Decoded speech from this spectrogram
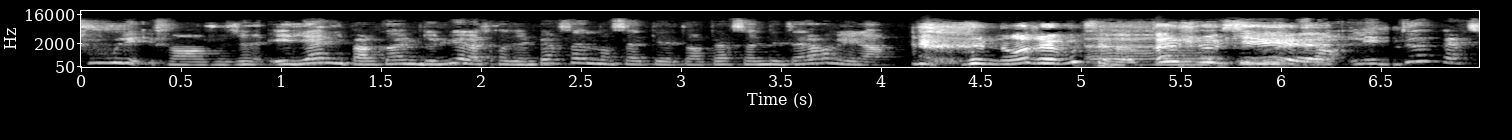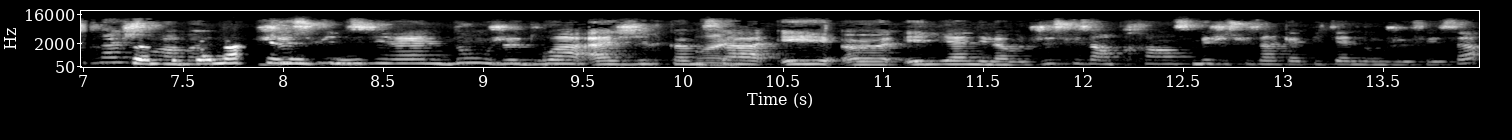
tous les. Enfin, je veux dire, Eliane, il parle quand même de lui à la troisième personne dans sa tête. hein. Personne n'est alarmé là. non, j'avoue que ça m'a pas Euh, choqué. enfin, les deux personnages Ça sont en pas mode je suis une sirène donc je dois agir comme Ouais. ça et euh, Eliane est là en mode je suis un prince mais je suis un capitaine donc je fais ça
